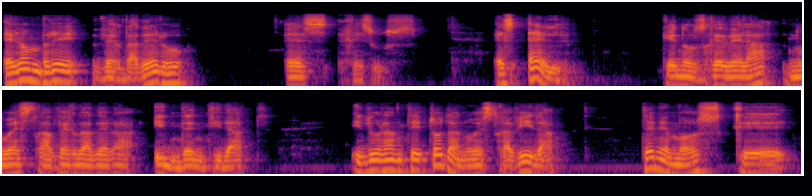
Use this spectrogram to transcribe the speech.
El hombre verdadero es Jesús. Es Él que nos revela nuestra verdadera identidad. Y durante toda nuestra vida tenemos que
